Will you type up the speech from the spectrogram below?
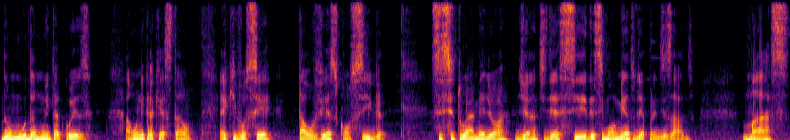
não muda muita coisa. A única questão é que você talvez consiga se situar melhor diante desse, desse momento de aprendizado. Mas,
